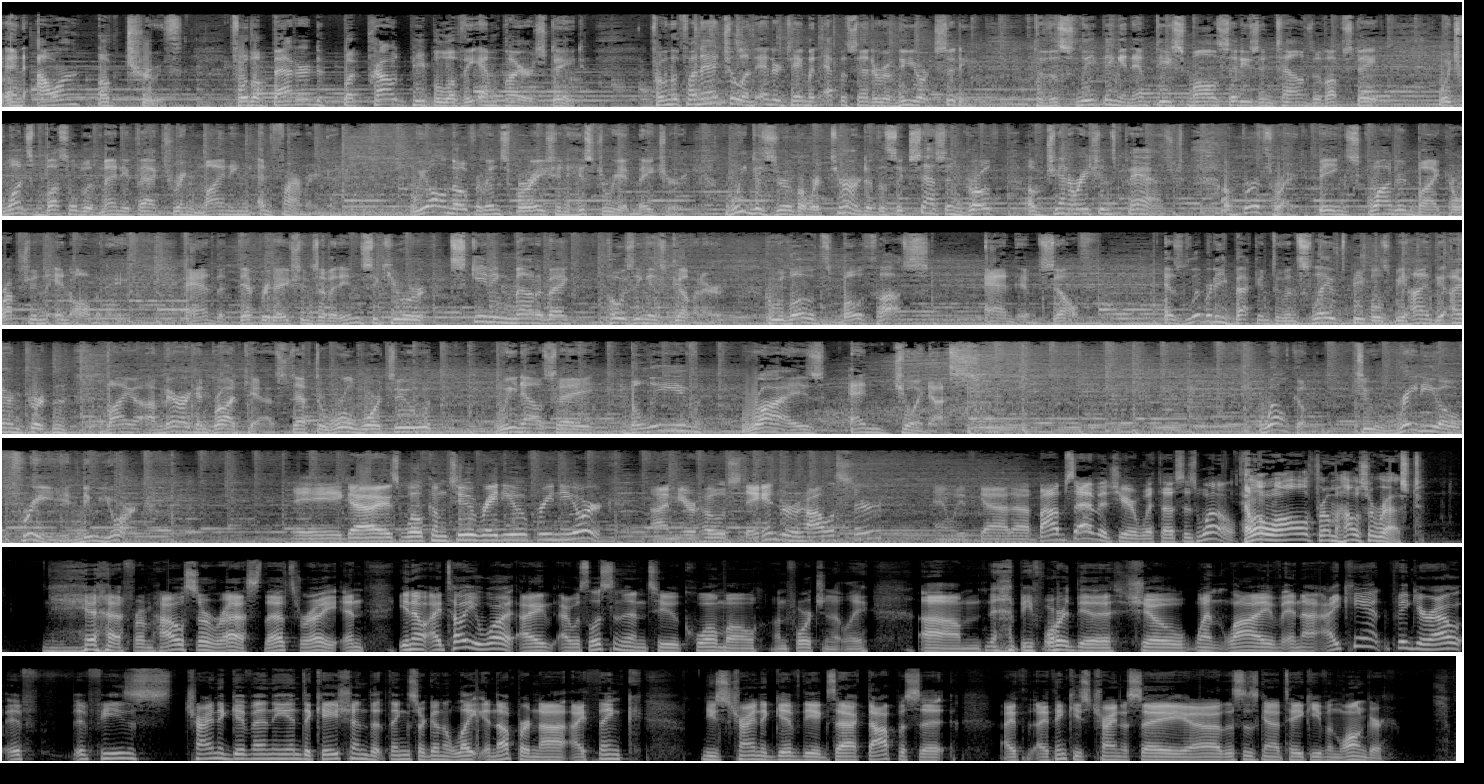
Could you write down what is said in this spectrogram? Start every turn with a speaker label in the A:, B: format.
A: an hour of truth for the battered but proud people of the Empire State. From the financial and entertainment epicenter of New York City to the sleeping and empty small cities and towns of upstate, which once bustled with manufacturing, mining, and farming. We all know from inspiration, history, and nature, we deserve a return to the success and growth of generations past, a birthright being squandered by corruption in Albany, the depredations of an insecure, scheming mountebank posing as governor who loathes both us and himself. As liberty beckoned to enslaved peoples behind the Iron Curtain via American broadcasts after World War II, we now say, believe, rise, and join us. Welcome to Radio Free New York.
B: Hey guys, welcome to Radio Free New York. I'm your host, Andrew Hollister, and we've got uh, Bob Savage here with us as well.
A: Hello, all from House Arrest.
B: Yeah, from house arrest. That's right. And you know, I tell you what, I I was listening to Cuomo, unfortunately, um, before the show went live, and I, I can't figure out if if he's trying to give any indication that things are going to lighten up or not. I think he's trying to give the exact opposite. I I think he's trying to say uh, this is going to take even longer.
